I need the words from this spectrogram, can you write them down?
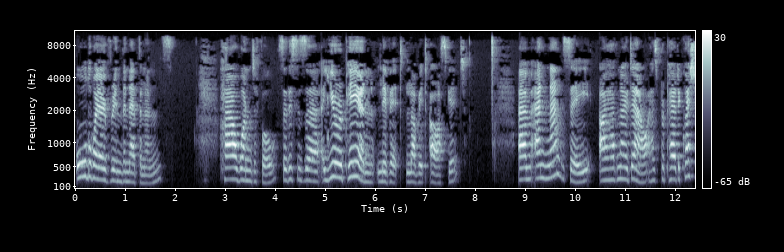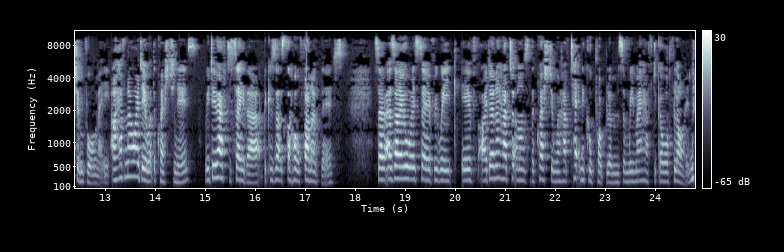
all the way over in the Netherlands. How wonderful. So this is a, a European Live It, Love It, Ask It. Um, and Nancye, I have no doubt, has prepared a question for me. I have no idea what the question is. We do have to say that because that's the whole fun of this. So as I always say every week, if I don't know how to answer the question, we'll have technical problems and we may have to go offline.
